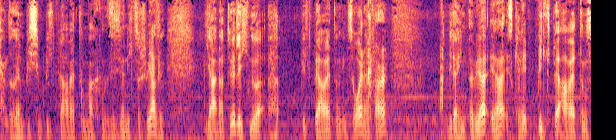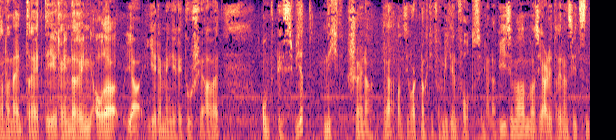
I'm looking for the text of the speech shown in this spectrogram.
kann doch ein bisschen Bildbearbeitung machen, das ist ja nicht so schwer. Also, ja, natürlich, nur äh, Bildbearbeitung in so einem Fall, wieder hinter mir, ja, ist keine Bildbearbeitung, sondern ein 3D-Rendering oder ja, jede Menge Retuschearbeit. Und es wird nicht schöner. Ja? Und sie wollten auch die Familienfotos in einer Wiese haben, wo sie alle drinnen sitzen.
